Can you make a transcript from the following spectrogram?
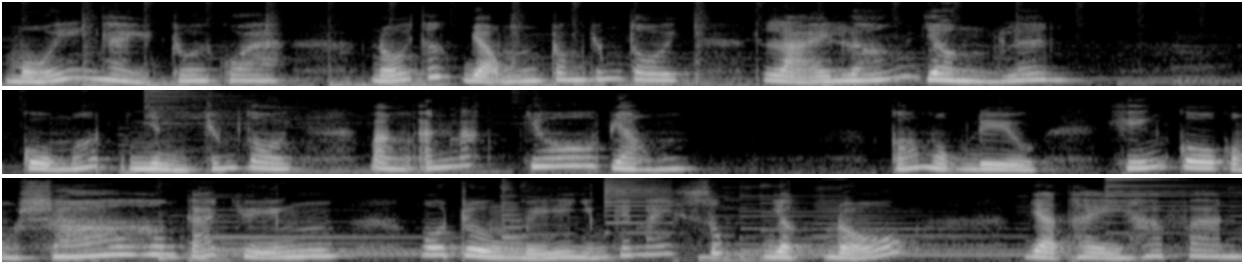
mỗi ngày trôi qua nỗi thất vọng trong chúng tôi lại lớn dần lên. Cô mớt nhìn chúng tôi bằng ánh mắt vô vọng. Có một điều khiến cô còn sợ hơn cả chuyện ngôi trường bị những cái máy xúc giật đổ và thầy ha phan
